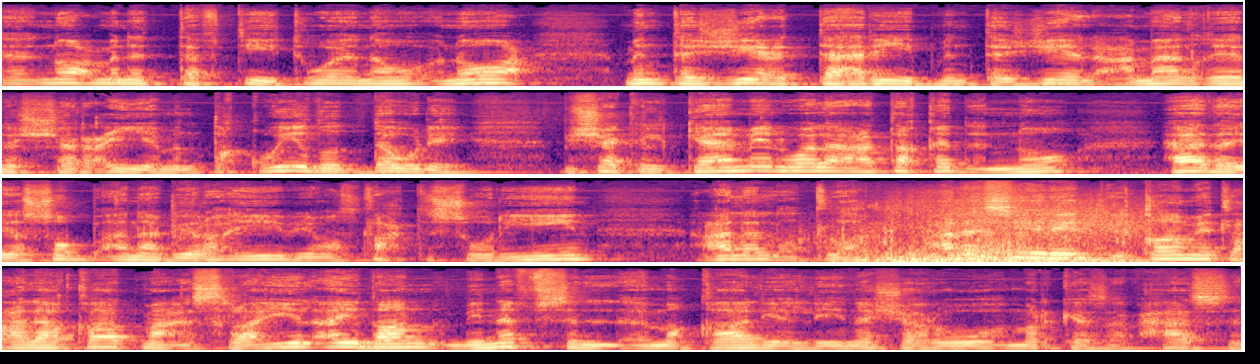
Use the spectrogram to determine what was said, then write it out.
نوع من التفتيت هو نوع من تشجيع التهريب من تشجيع الأعمال غير الشرعية من تقويض الدولة بشكل كامل ولا أعتقد أنه هذا يصب أنا برأيي بمصلحة السوريين على الإطلاق. على سيرة إقامة العلاقات مع إسرائيل أيضا بنفس المقال يلي نشره مركز أبحاث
